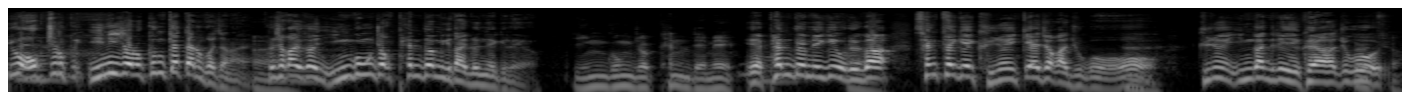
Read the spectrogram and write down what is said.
이거 억지로 끊- 인위적으로 끊겠다는 거잖아요. 그래서 제가 이건 인공적 팬데믹이다 이런 얘기를 해요. 인공적 팬데믹. 예, 팬데믹이 우리가 생태계 균형이 깨져가지고 네. 균형 인간들이 그래가지고 그렇죠.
